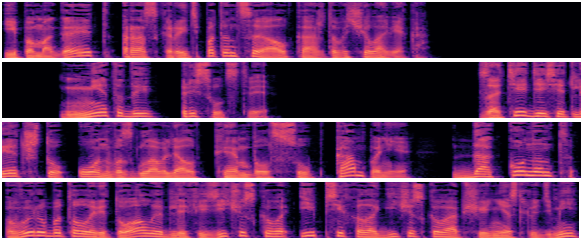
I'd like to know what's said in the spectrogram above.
и помогает раскрыть потенциал каждого человека. Методы присутствия. За те 10 лет, что он возглавлял Campbell Soup Company, Да Конант выработал ритуалы для физического и психологического общения с людьми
